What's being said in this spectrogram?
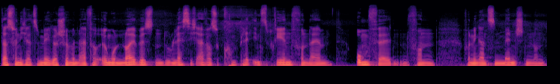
das finde ich halt so mega schön, wenn du einfach irgendwo neu bist und du lässt dich einfach so komplett inspirieren von deinem Umfeld und von, von den ganzen Menschen und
